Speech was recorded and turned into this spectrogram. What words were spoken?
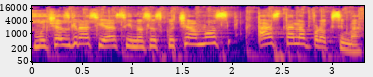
muchas gracias y nos escuchamos hasta la próxima.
